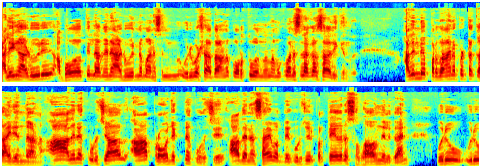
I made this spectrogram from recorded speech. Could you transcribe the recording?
അല്ലെങ്കിൽ അടൂർ അബോധത്തിൽ അങ്ങനെ അടൂരിന്റെ മനസ്സിൽ നിന്ന് ഒരുപക്ഷെ അതാണ് പുറത്തു വന്നത് നമുക്ക് മനസ്സിലാക്കാൻ സാധിക്കുന്നത്. അതിന്റെ പ്രധാനപ്പെട്ട കാര്യം എന്താണ്? ആ അതിനെക്കുറിച്ച് ആ ആ പ്രോജക്റ്റിനെ കുറിച്ച് ആ ധനസഹായ പദ്ധതിയെക്കുറിച്ച് ഒരു പ്രത്യേകതര സ്വഭാവം നൽകാൻ ഒരു ഒരു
